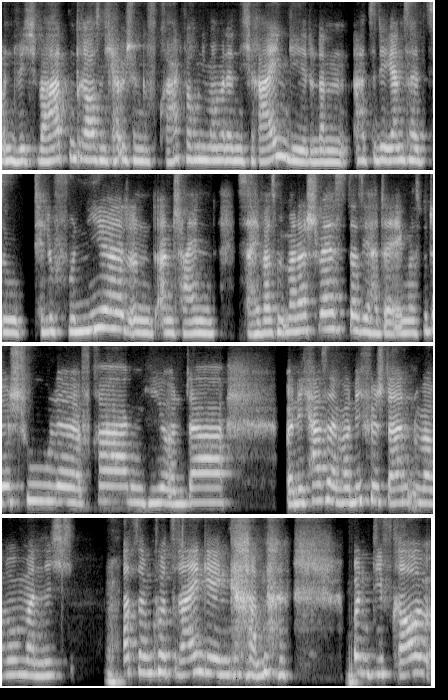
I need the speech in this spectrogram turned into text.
Und ich warten draußen. Ich habe mich schon gefragt, warum die Mama denn nicht reingeht. Und dann hat sie die ganze Zeit so telefoniert und anscheinend sei was mit meiner Schwester. Sie hatte irgendwas mit der Schule, Fragen hier und da. Und ich habe es einfach nicht verstanden, warum man nicht trotzdem kurz reingehen kann. Und die Frau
